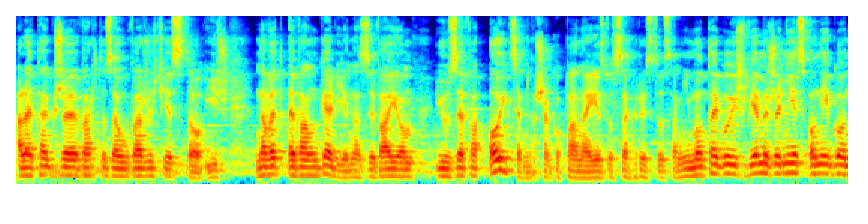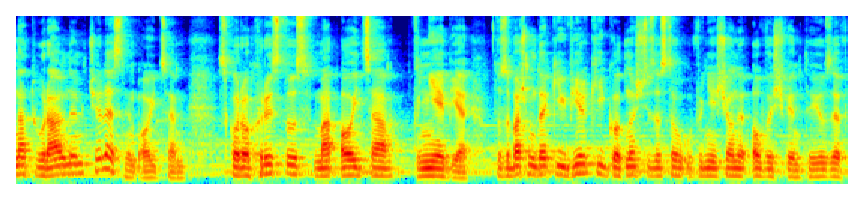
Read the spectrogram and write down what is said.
ale także warto zauważyć jest to, iż nawet Ewangelie nazywają Józefa ojcem naszego Pana Jezusa Chrystusa, mimo tego, iż wiemy, że nie jest on jego naturalnym, cielesnym ojcem. Skoro Chrystus ma ojca w niebie, to zobaczmy, do jakiej wielkiej godności został wyniesiony owy święty Józef,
